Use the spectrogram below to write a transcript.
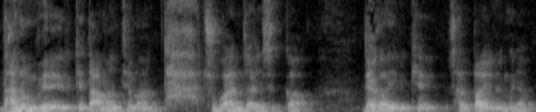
나는 왜 이렇게 남한테만 다 주고 앉아 있을까? 내가 이렇게 살 바에는 그냥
